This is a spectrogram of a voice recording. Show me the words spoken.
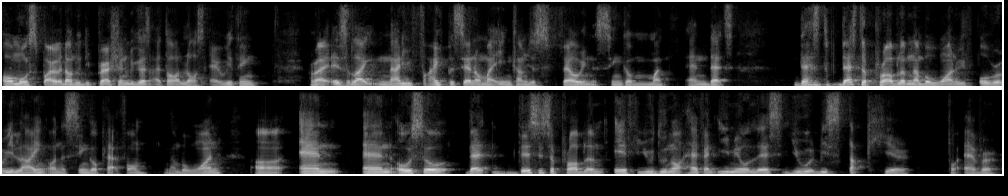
almost spiraled down to depression because I thought I lost everything. Right? It's like ninety five percent of my income just fell in a single month, and that's that's that's the problem number one with over relying on a single platform. Number one, uh, and and also that this is a problem if you do not have an email list, you would be stuck here forever.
